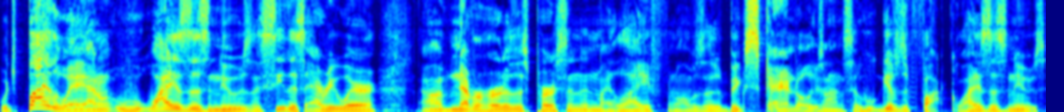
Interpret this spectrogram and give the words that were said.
which by the way, I don't why is this news? I see this everywhere. I've never heard of this person in my life, and all of a sudden, a big scandal he's on. So who gives a fuck? Why is this news?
